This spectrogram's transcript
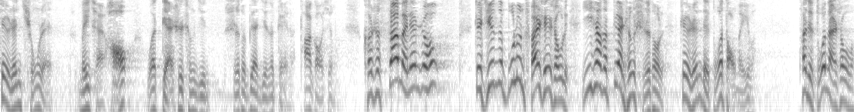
这个人穷人没钱，好，我点石成金，石头变金子给他，他高兴了。可是三百年之后，这金子不论传谁手里，一下子变成石头了，这个人得多倒霉吧？他得多难受啊！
